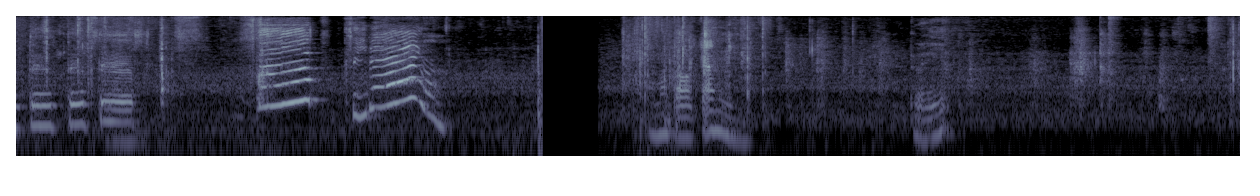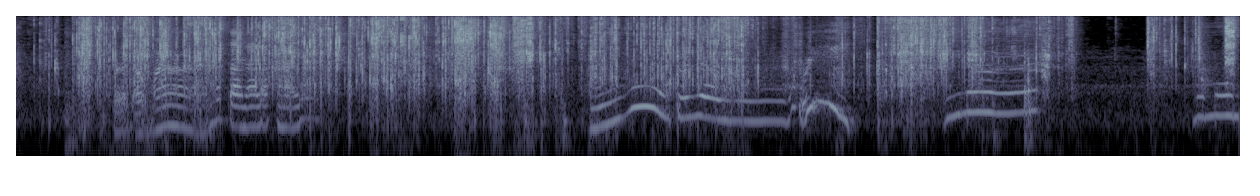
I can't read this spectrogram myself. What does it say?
บเติบเติบเติบปึ๊บสีแดงเอามาต่อกันตัวนี้เปิดออกมาหน้าตาน่ารักไหม อ้ตัวใหญ่อุ้ยนี่นะละมุน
